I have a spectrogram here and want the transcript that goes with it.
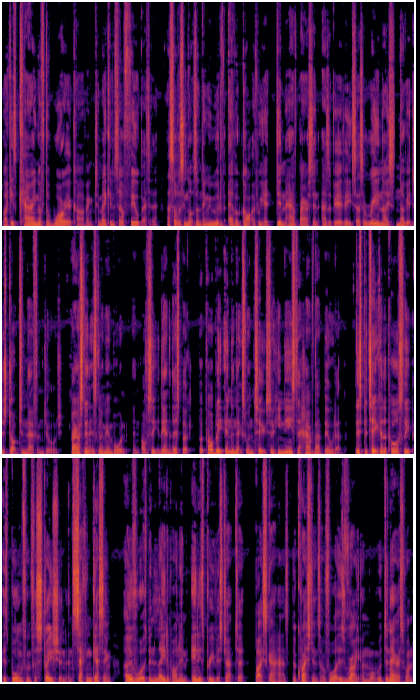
like his carrying of the warrior carving, to make himself feel better. That's obviously not something we would have ever got if we had, didn't have Barristan as a POV, so that's a really nice nugget just dropped in there from George. Barristan is going to be important, and obviously at the end of this book, but probably in the next one too, so he needs to have that build up. This particular poor sleep is born from frustration and second guessing over what has been laid upon him in his previous chapter by Skahaz. The questions of what is right and what would Daenerys want,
